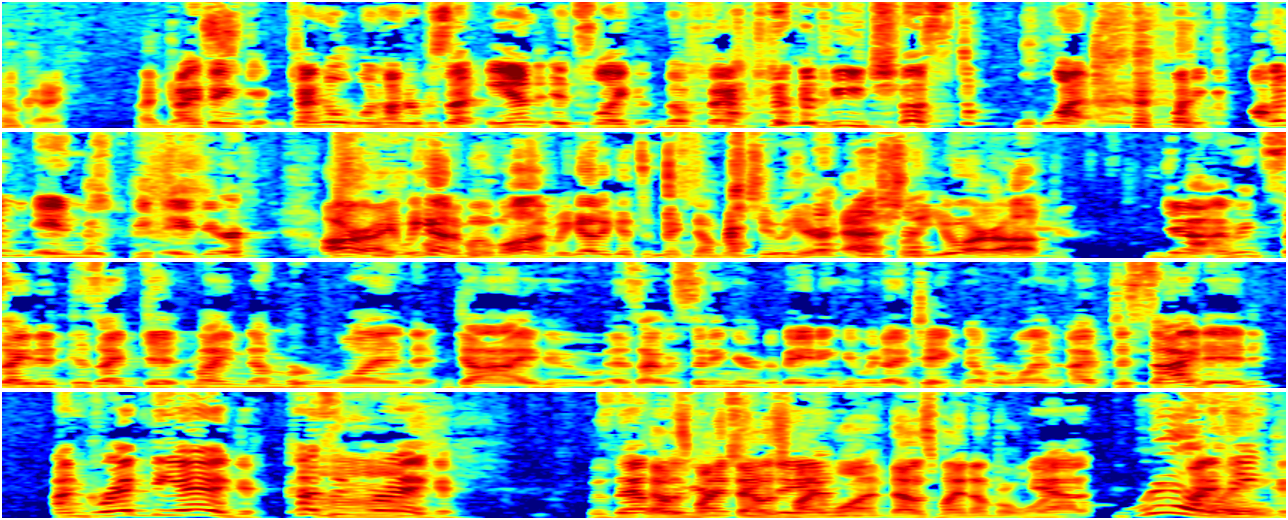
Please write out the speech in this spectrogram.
okay i guess I think Kendall 100%. And it's like the fact that he just left, like unhinged behavior. all right we got to move on we got to get to pick number two here ashley you are up Yeah, I'm excited because I get my number one guy who, as I was sitting here debating who would I take number one, I've decided on Greg the Egg, cousin Ah. Greg. Was that, that one was of your my two, that was my one that was my number one Yeah, Really? I think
